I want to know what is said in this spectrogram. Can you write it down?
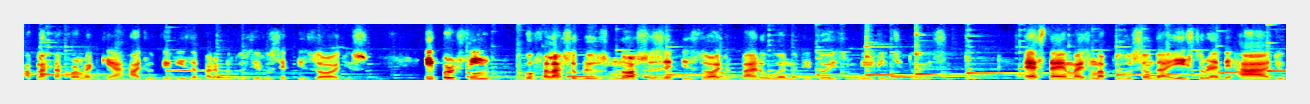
a plataforma que a rádio utiliza para produzir os episódios. E por fim, vou falar sobre os nossos episódios para o ano de 2022. Esta é mais uma produção da Isto Web Rádio,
